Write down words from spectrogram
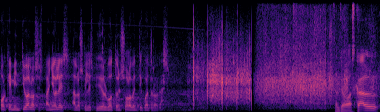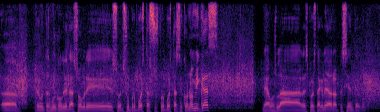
porque mintió a los españoles a los que les pidió el voto en solo 24 horas. Santiago Bascal, eh, preguntas muy concretas sobre, sobre su propuesta, sus propuestas económicas. Veamos la respuesta que le da ahora al presidente del Gobierno.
